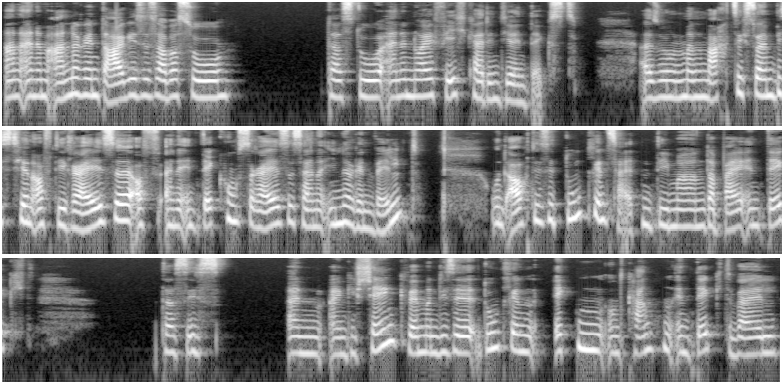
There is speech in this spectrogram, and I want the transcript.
an einem anderen Tag ist es aber so, dass du eine neue Fähigkeit in dir entdeckst. Also man macht sich so ein bisschen auf die Reise, auf eine Entdeckungsreise seiner inneren Welt. Und auch diese dunklen Seiten, die man dabei entdeckt, das ist ein, ein Geschenk, wenn man diese dunklen Ecken und Kanten entdeckt, weil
